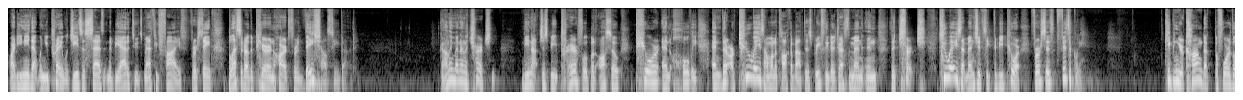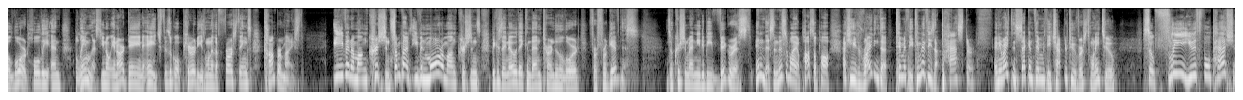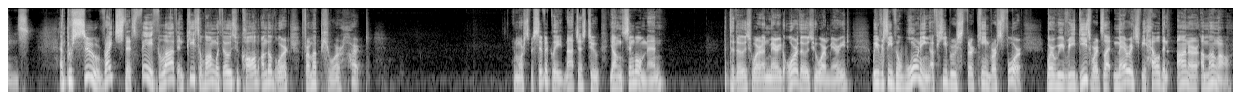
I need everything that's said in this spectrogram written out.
Why do you need that when you pray? Well, Jesus says in the Beatitudes, Matthew 5, verse 8, Blessed are the pure in heart, for they shall see God. Godly men in the church need not just be prayerful, but also pure and holy. And there are two ways I want to talk about this briefly to address the men in the church. Two ways that men should seek to be pure. First is physically. Keeping your conduct before the Lord holy and blameless. You know, in our day and age, physical purity is one of the first things compromised even among Christians, sometimes even more among Christians, because they know they can then turn to the Lord for forgiveness. So Christian men need to be vigorous in this. And this is why Apostle Paul, actually, he's writing to Timothy. Timothy's a pastor. And he writes in 2 Timothy chapter 2, verse 22, so flee youthful passions and pursue righteousness, faith, love, and peace along with those who call on the Lord from a pure heart. And more specifically, not just to young single men, but to those who are unmarried or those who are married we receive the warning of Hebrews 13, verse 4, where we read these words Let marriage be held in honor among all,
